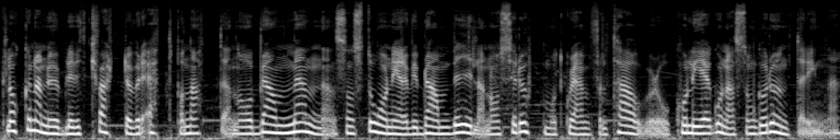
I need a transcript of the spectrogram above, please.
Klockan har nu blivit kvart över ett på natten och brandmännen som står nere vid brandbilarna och ser upp mot Grenfell Tower och kollegorna som går runt där inne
